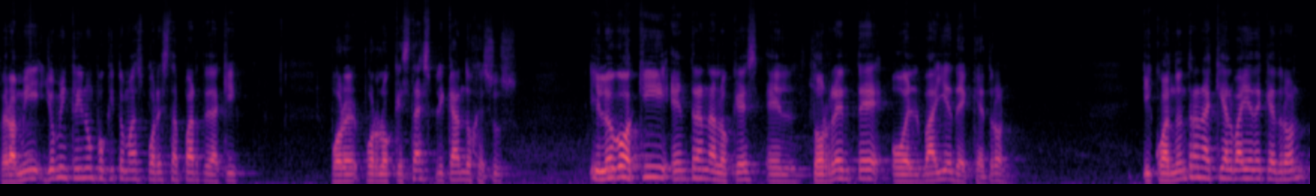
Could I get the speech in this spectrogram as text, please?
Pero a mí, yo me inclino un poquito más por esta parte de aquí, por, por lo que está explicando Jesús. Y luego aquí entran a lo que es el torrente o el valle de Quedrón. Y cuando entran aquí al valle de Quedrón,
